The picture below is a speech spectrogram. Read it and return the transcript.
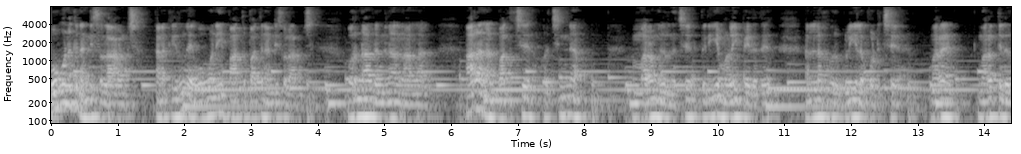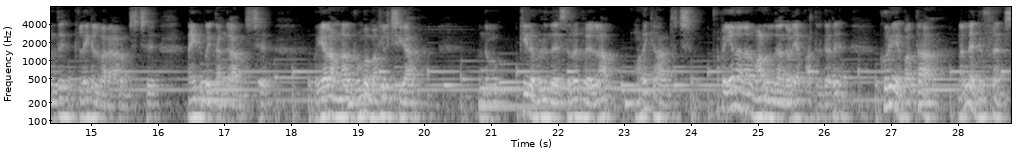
ஒவ்வொன்றுக்கு நன்றி சொல்ல ஆரம்பிச்சு. தனக்கு இருந்த ஒவ்வொன்றையும் பார்த்து பார்த்து நன்றி சொல்ல ஆரம்பிச்சு. ஒரு நாள் ரெண்டு நாள் நாலு நாள். ஆறாம் நாள் பார்த்துச்சு ஒரு சின்ன மரம் இருந்துச்சு. பெரிய மழை பெய்தது. நல்லா ஒரு குழியில் போட்டுச்சு. மர மரத்திலிருந்து கிளைகள் வர ஆரம்பிச்சிச்சு. நைட்டு போய் தங்க ஆரம்பிச்சிச்சு. ஏழாம் நாள் ரொம்ப மகிழ்ச்சியாக அந்த கீழே விழுந்த சிறகுகள் எல்லாம் முளைக்க ஆரம்பிச்சிச்சு. அப்போ ஏழாம் நாள் வானது அந்த வழியாக பார்த்துருக்காரு. குருவியை பார்த்தா நல்ல டிஃப்ரென்ஸ்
